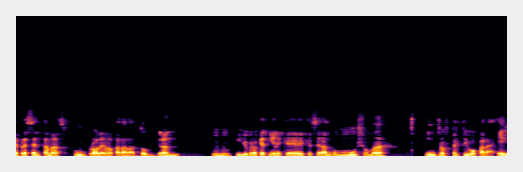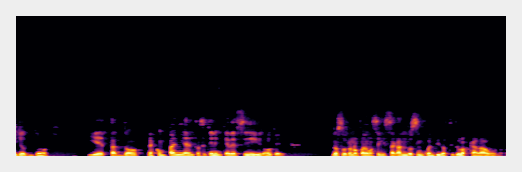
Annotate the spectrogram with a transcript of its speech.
representa más un problema para las dos grandes. Y yo creo que tiene que, que, ser algo mucho más introspectivo para ellos dos y estas dos compañías entonces tienen que decidir, ok, nosotros no podemos seguir sacando 52 títulos cada uno.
